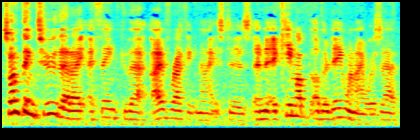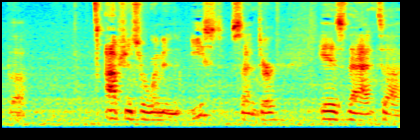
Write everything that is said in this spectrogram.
something too that I, I think that I've recognized is and it came up the other day when I was at the Options for Women East Center is that uh,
